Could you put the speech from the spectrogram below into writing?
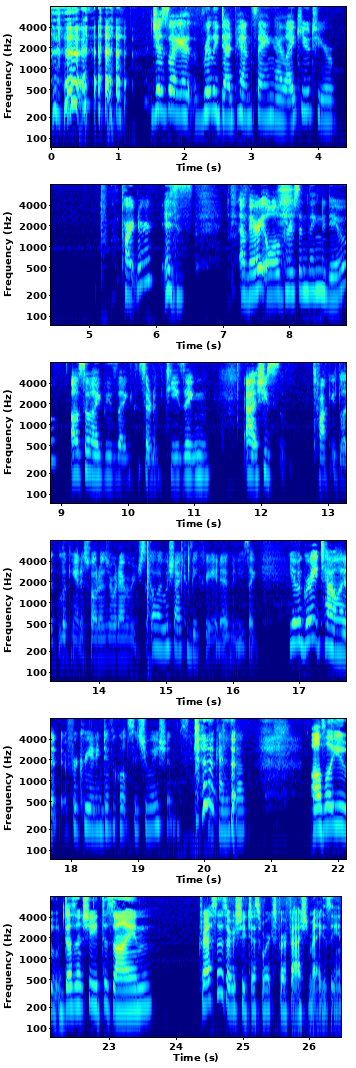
just like a really deadpan saying "I like you" to your p- partner is a very old person thing to do. Also, like these like sort of teasing. Uh, she's talking like looking at his photos or whatever. And she's like, "Oh, I wish I could be creative," and he's like, "You have a great talent for creating difficult situations." That kind of stuff. Also, you doesn't she design dresses or she just works for a fashion magazine?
